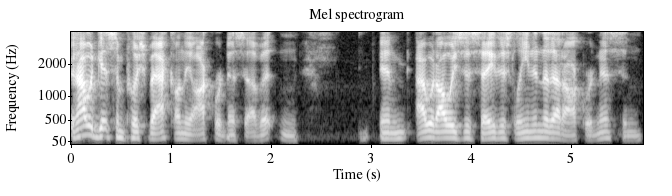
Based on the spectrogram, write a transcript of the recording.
and I would get some pushback on the awkwardness of it, and and I would always just say, just lean into that awkwardness. And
